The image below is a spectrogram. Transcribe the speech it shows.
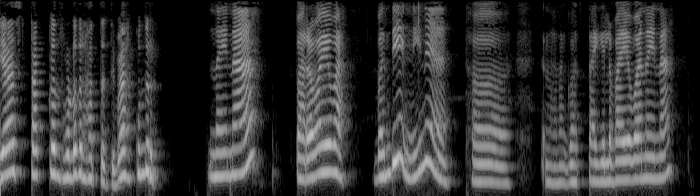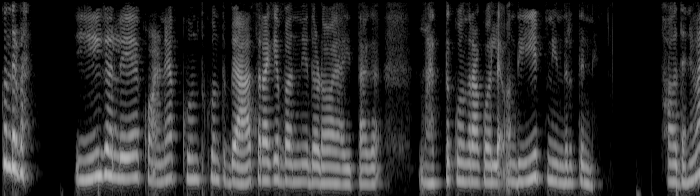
ಗ್ಯಾಸ್ ಟಕ್ ಅಂತ ಹೊಡೆದ್ರೆ ಹತ್ತತಿ ಬಾ ಕುಂದ್ರ. ನೈನಾ ಪರವಯವ ಬಂದಿ ನೀನೆ? ನನಗೆ ಗೊತ್ತಾಗಿಲ್ಲ ಬಾಯವ ನೈನಾ. ಕುಂದ್ರ ಬಾ. ಈಗಲೇ ಕೊನೆಗೆ ಕುಂತ್ ಕುಂತ್ ಬ್ಯಾಸರಾಗೆ ಬಂದಿದ್ದಡೋ ಆಯ್ತಾಗ ಮತ್ತೆ ಕುಂದ್ರಾಕ ಒಲ್ಲೆ ಒಂದು ಈಟ್ ನಿಂದಿರ್ತೀನಿ. ಹೌದನವ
